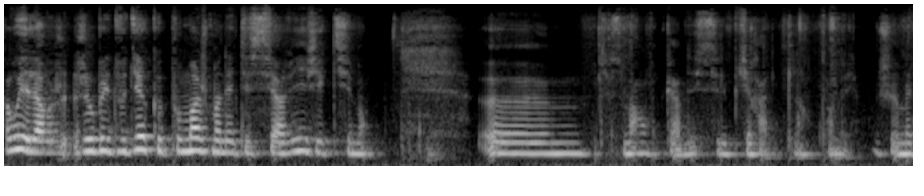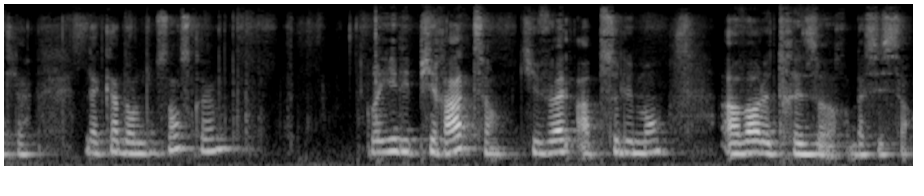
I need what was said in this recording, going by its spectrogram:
Ah oui, alors j'ai oublié de vous dire que pour moi, je m'en étais servi, effectivement. Euh, c'est marrant, regardez, c'est le pirate, là. Attendez, je vais mettre la, la carte dans le bon sens, quand même. Vous voyez les pirates qui veulent absolument avoir le trésor. Bah, c'est ça.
